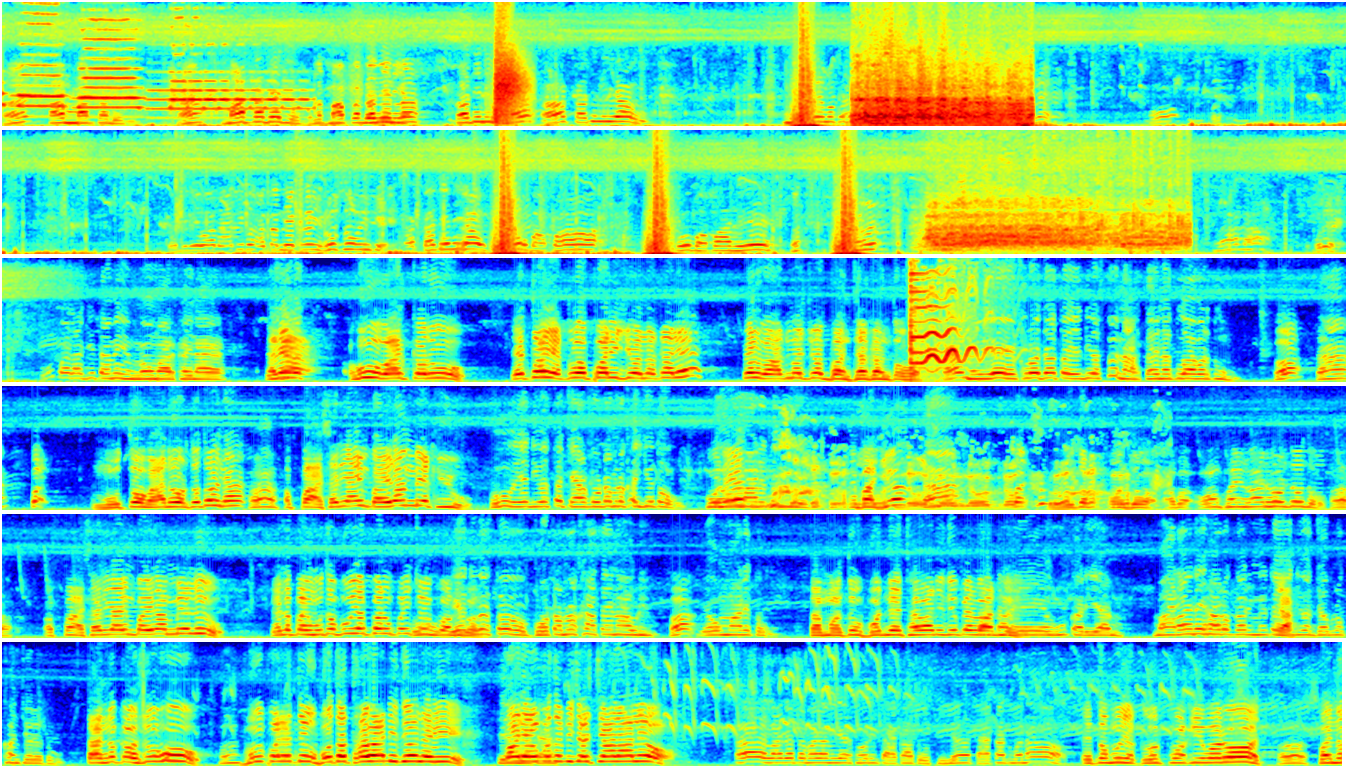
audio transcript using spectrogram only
હા? માપતા દેજો હા? માપતા દેજો. એટલે માફ કરી દેજો કદી એટલે કદી નહીં આવે? હા કદી નહીં આવું. કદી ની વાત આજી પણ અત્યારે નીકળે એનું શું ઈ કે આ કદી નહીં આવું. બાપા. ઓ બાપા રે. હા? ના, ના. બોલે હું બાલાજી તમે નો માર ખાઈને આયા? અલ્યા હું વાત કરું? એ તો એટલો પડી ગયો ન કરે પેલ વાતમાં જો બંધ્યા ગણતો હોય. હું એ એકલો જતો એ દિવસ તો નાસ્તાય નતું આવડતું. હા? હા. હું તો વાત ઓળતો તો ને પાછળ આવીને બૈરામ મેક્યું. હું એ દિવસ તો ચાર કોટામાં ખાઈ ગયો તો. કોને? મારે તો ભાગ્યો? હા? હું તો જો હવે ઓમ ફરી વાર ઓળતો તો. પાછળ આવીને બૈરામ મેલ્યું. એટલે પછી હું તો ભૂયા પણ પછી એ દિવસ તો ગોટામાં ખાતા ના આવડ્યું. હા? એવું મારે તો. તમે તો ઊભો જ નહીં થવા દીધું પેલ વાત નહીં હું કરી એમ? મારા નહીં હારો કરી મેં તો એ દિવસ જબરો ખંચેર્યો તો. તને કહું છું હું ભૂ પડે તે ઊભો તો થવા દીધો નહીં. પડે. ઉપર તો બીજો ચાર આલ્યો. હા લાગે તમારા યાર થોડી તાકાત ઓછી છે. તાકાત બનાવો. એ તો હું એકલો જ પોકી વરોત હા. પણ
